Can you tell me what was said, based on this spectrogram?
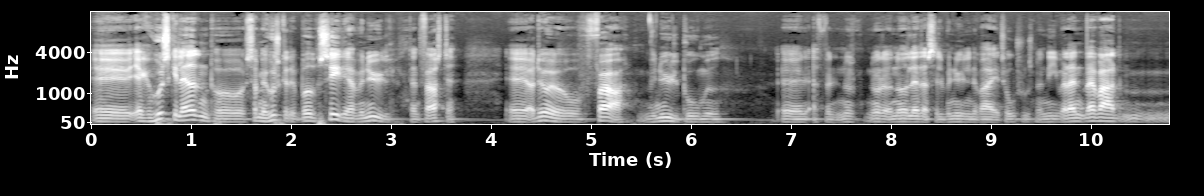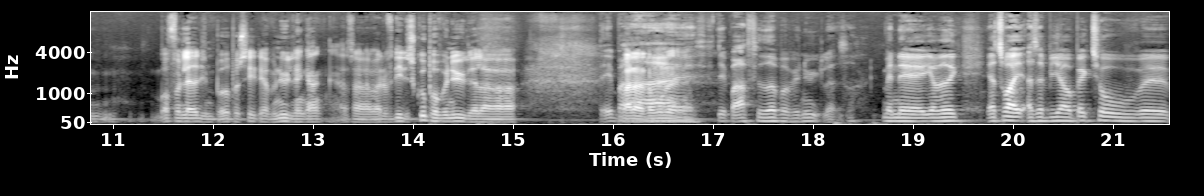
Øh, jeg kan huske, at I lavede den på, som jeg husker det, både på CD og vinyl, den første. Øh, og det var jo før vinylboomet. Øh, altså, nu, nu er det jo noget lettere at sælge vinyl, end det var i 2009. Hvordan, hvad var mm, hvorfor lavede de den både på CD og vinyl dengang? Altså, var det fordi, de skulle på vinyl, eller... Det er Var bare, der nogen, øh, det er bare federe på vinyl, altså. Men øh, jeg ved ikke, jeg tror, altså vi har jo begge to øh,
